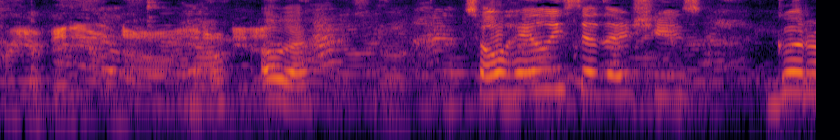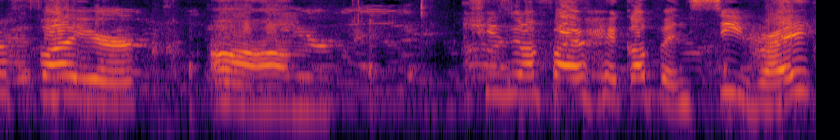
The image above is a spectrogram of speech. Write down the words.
For your video, no, you don't need it. Okay. So Haley said that she's gonna fire, um, she's gonna fire Hiccup and Steve, right?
